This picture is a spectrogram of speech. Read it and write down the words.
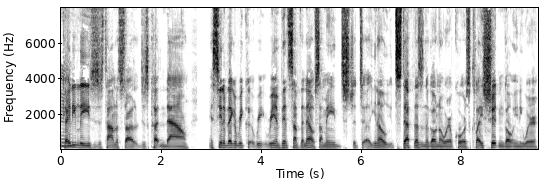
if KD leaves, it's just time to start just cutting down and seeing if they can re- re- reinvent something else. I mean, you know, Steph doesn't go nowhere, of course. Clay shouldn't go anywhere.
